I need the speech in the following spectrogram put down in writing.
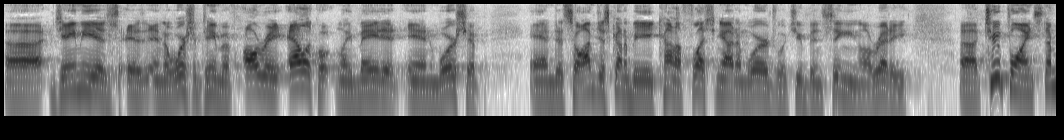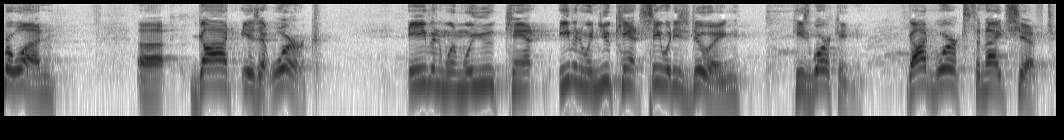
Uh, Jamie is, is, and the worship team have already eloquently made it in worship. And so I'm just going to be kind of fleshing out in words what you've been singing already. Uh, two points. Number one, uh, God is at work. Even when, we can't, even when you can't see what He's doing, He's working. God works the night shift.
